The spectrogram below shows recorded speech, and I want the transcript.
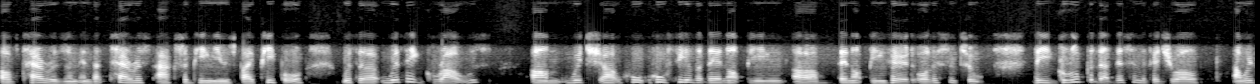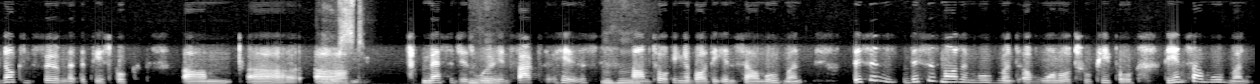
of terrorism in that terrorist acts are being used by people with a with a grouse, um, which uh, who who feel that they're not being uh, they're not being heard or listened to? The group that this individual and we've now confirmed that the Facebook um, uh, um, messages mm-hmm. were in fact his, mm-hmm. Um, talking about the incel movement. This is this is not a movement of one or two people. The incel movement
